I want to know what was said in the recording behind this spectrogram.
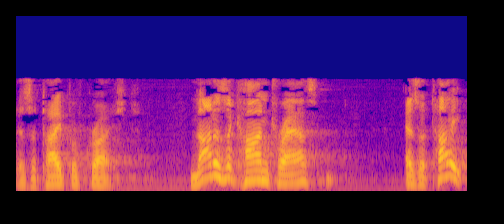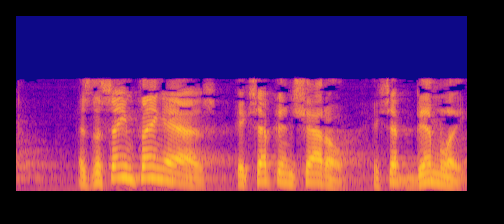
as a type of Christ. Not as a contrast, as a type. As the same thing as except in shadow, except dimly.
